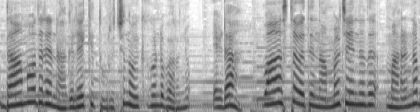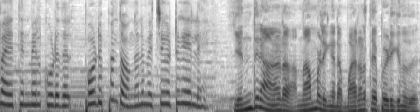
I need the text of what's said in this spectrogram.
ദാമോദരൻ അകലേക്ക് തുറച്ചു നോക്കിക്കൊണ്ട് പറഞ്ഞു എടാ വാസ്തവത്തിൽ നമ്മൾ ചെയ്യുന്നത് മരണഭയത്തിന്മേൽ കൂടുതൽ പൊടിപ്പും തൊങ്ങലും വെച്ച് കെട്ടുകയല്ലേ? എന്തിനാണടാ നമ്മൾ ഇങ്ങനെ മരണത്തെ പേടിക്കുന്നത്?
